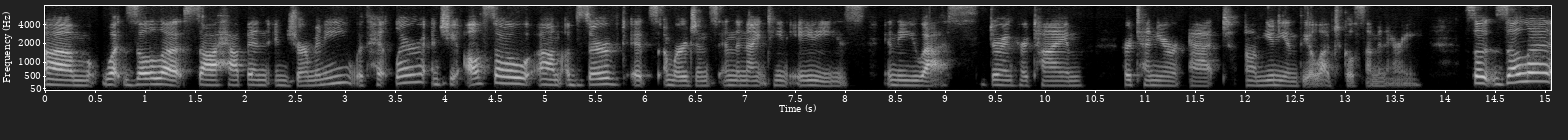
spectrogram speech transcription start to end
um, what Sölle saw happen in Germany with Hitler, and she also um, observed its emergence in the 1980s in the US during her time, her tenure at um, Union Theological Seminary. So Sölle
